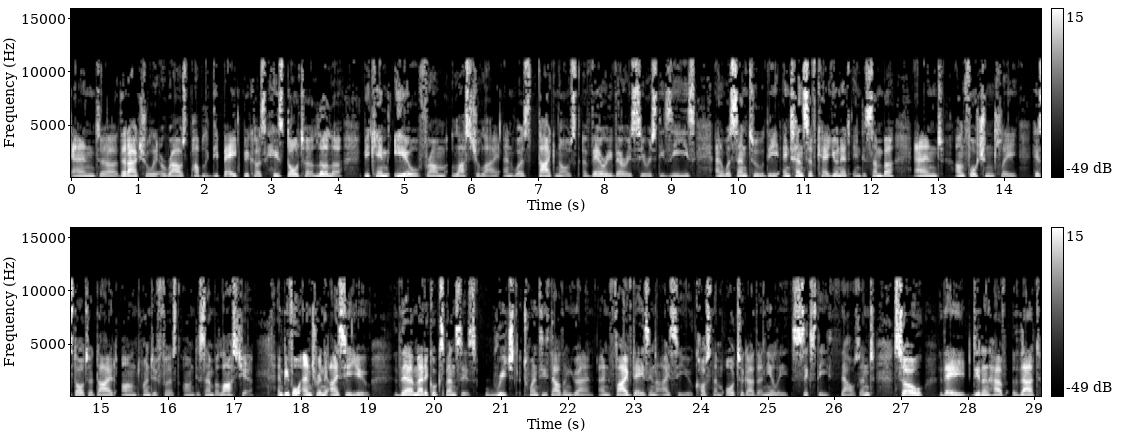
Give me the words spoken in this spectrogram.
And uh, that actually aroused public debate because his daughter Lele became ill from last July and was diagnosed a very, very serious disease and was sent to the intensive care unit in December. And unfortunately, his daughter died on 21st on December last year. And before entering the ICU, their medical expenses reached 20,000 yuan and five days in ICU cost them altogether nearly 60,000. So they didn't have that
